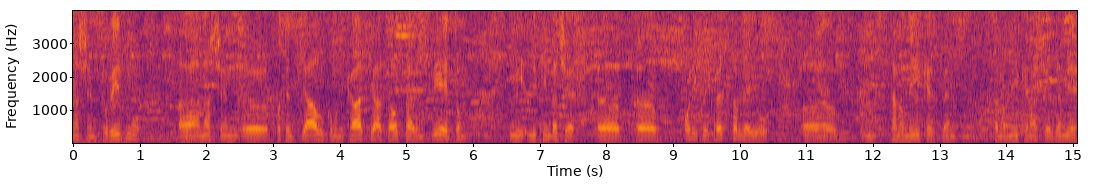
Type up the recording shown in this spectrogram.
našem turizmu, e, našem potencijalu komunikacija sa ostalim svijetom i mislim da će oni koji predstavljaju stanovnike, sve stanovnike naše zemlje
